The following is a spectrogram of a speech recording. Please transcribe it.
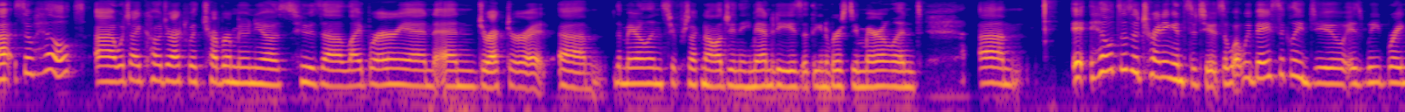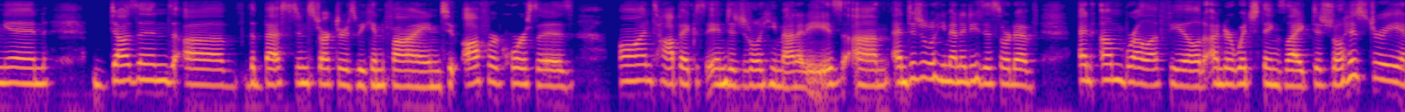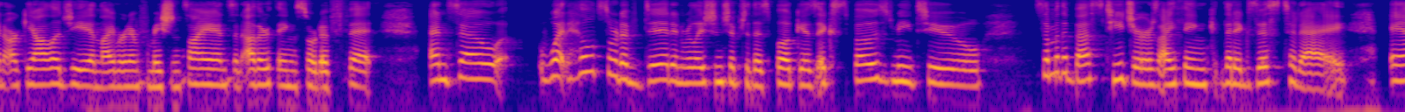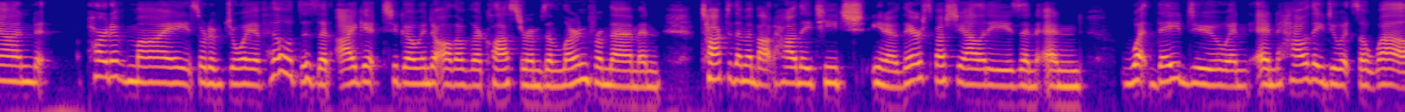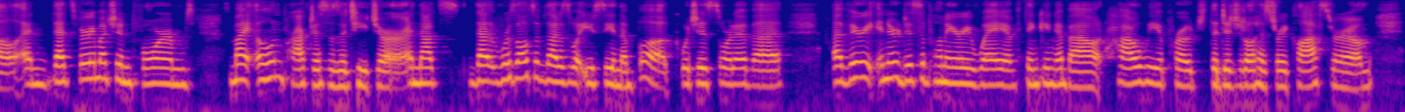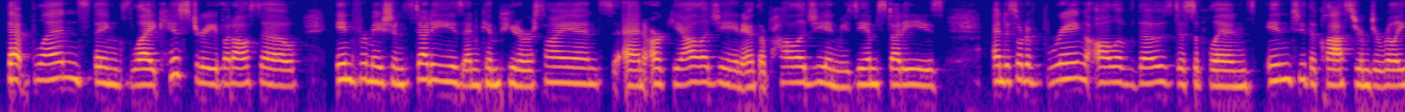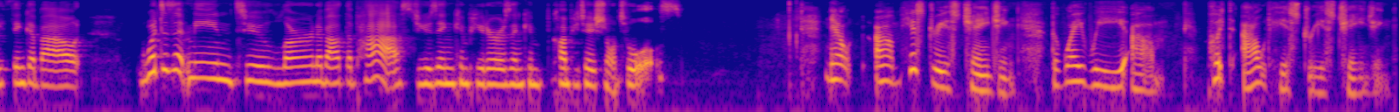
Uh, so HILT, uh, which I co-direct with Trevor Munoz, who's a librarian and director at um, the Maryland Institute for Technology and the Humanities at the University of Maryland, um, it, HILT is a training institute. So what we basically do is we bring in dozens of the best instructors we can find to offer courses on topics in digital humanities. Um, and digital humanities is sort of an umbrella field under which things like digital history and archaeology and library and information science and other things sort of fit. And so what Hilt sort of did in relationship to this book is exposed me to some of the best teachers I think that exist today. And part of my sort of joy of Hilt is that I get to go into all of their classrooms and learn from them and talk to them about how they teach, you know, their specialities and and what they do and and how they do it so well and that's very much informed my own practice as a teacher and that's the results of that is what you see in the book which is sort of a a very interdisciplinary way of thinking about how we approach the digital history classroom that blends things like history, but also information studies and computer science and archaeology and anthropology and museum studies, and to sort of bring all of those disciplines into the classroom to really think about what does it mean to learn about the past using computers and com- computational tools? Now, um, history is changing. The way we um, put out history is changing.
